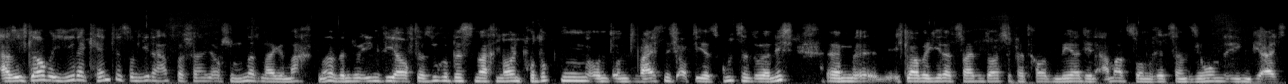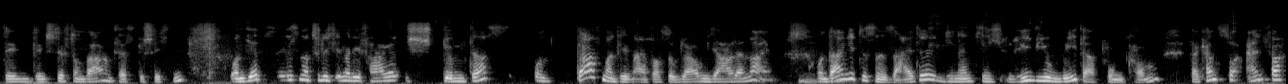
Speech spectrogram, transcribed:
also ich glaube, jeder kennt es und jeder hat es wahrscheinlich auch schon hundertmal gemacht. Ne? Wenn du irgendwie auf der Suche bist nach neuen Produkten und, und weiß nicht, ob die jetzt gut sind oder nicht. Ähm, ich glaube, jeder zweite Deutsche vertraut mehr den Amazon-Rezensionen irgendwie als den, den Stift- Warentest-Geschichten. Und jetzt ist natürlich immer die Frage, stimmt das? Darf man dem einfach so glauben, ja oder nein? Und da gibt es eine Seite, die nennt sich reviewmeta.com. Da kannst du einfach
